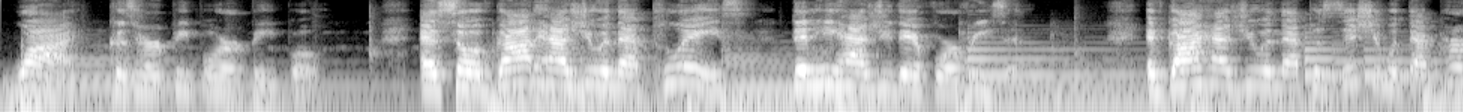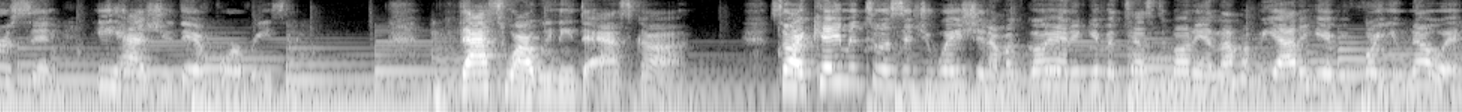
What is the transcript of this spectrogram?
Why? Because hurt people hurt people. And so if God has you in that place, then he has you there for a reason. If God has you in that position with that person, he has you there for a reason. That's why we need to ask God. So I came into a situation. I'm going to go ahead and give a testimony and I'm going to be out of here before you know it.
